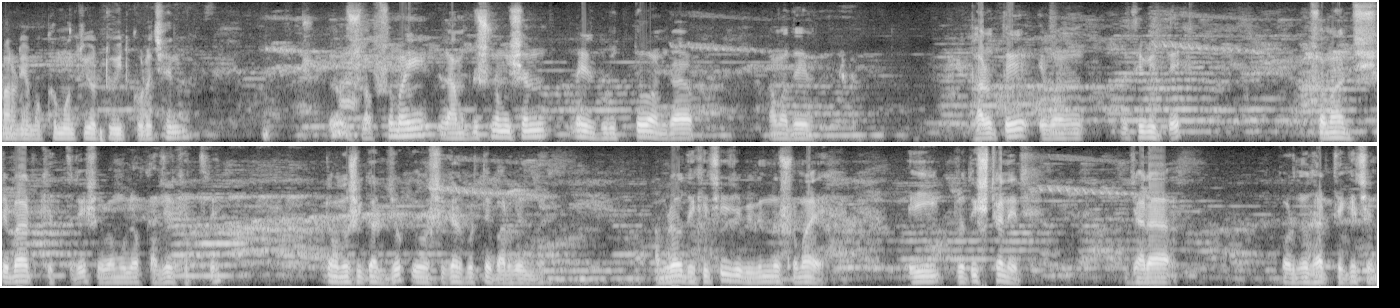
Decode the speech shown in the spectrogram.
মাননীয় মুখ্যমন্ত্রীও টুইট করেছেন সবসময় রামকৃষ্ণ মিশনের গুরুত্ব আমরা আমাদের ভারতে এবং পৃথিবীতে সমাজ সেবার ক্ষেত্রে, সেবামূলক কাজের ক্ষেত্রে এটা অনস্বীকার্য, কেউ অস্বীকার করতে পারবেন না। আমরাও দেখেছি যে বিভিন্ন সময় এই প্রতিষ্ঠানের যারা কর্ণধার থেকেছেন,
